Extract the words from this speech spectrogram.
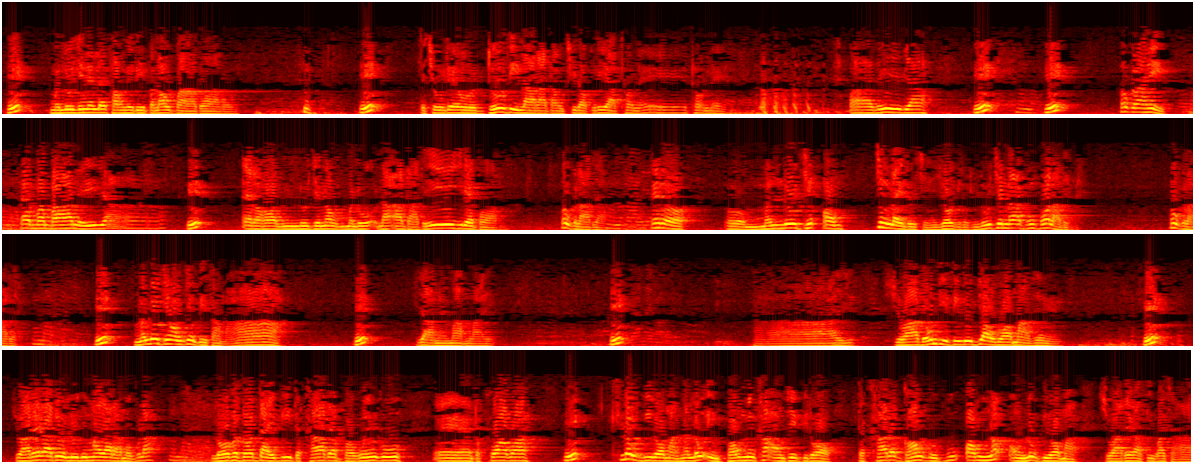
ဟိမလိုချင်တဲ့လက်ဆောင်လေးတွေဘလောက်ပါသွားတော့ဟိတချို့လေဟိုဒုသီလာတာတောင်ခြေတော့ကလေးရထွန်နေထွန်နေပါသေးဗျာဟိဟိဟုတ်ကလားဟိ အဲမပါနေရဟိအဲ့တော့လူကျင်တော့မလို့လာအတာတည်းကြီးတဲ့ပေါ်ဟုတ်ကလားဗျာအဲ့တော့ဟိုမလို့ချင်အောင်ကျင့်လိုက်လို့ရှိရင်ယောဂီတို့လူကျင်တာအကုန်ပေါ်လာလိမ့်မယ်ဟုတ်ကလားဗျာဟိမလို့ချင်အောင်ကျင့်ပေးသမှာဟိရနိုင်မှာမလားဟိဟာရွာသုံးပြည်စီလေးကြောက်သွားမှဖြင့်ဟင် ရွာတွေကတို့လူဒီမရတာမဟုတ်ဘူးလားလောဘသောတိုက်ပြီးတခါတည်းဘဝင်ကိုအဲတဖွာပါဟင်လှုပ်ပြီးတော့မှနှလုံးအိမ်ဘောင်မင်ခအောင်ဖြစ်ပြီးတော့တခါတော့ခေါင်းကိုပူအောင်နောက်အောင်လုပ်ပြီးတော့မှရွာတွေကပြီးွားချတာ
